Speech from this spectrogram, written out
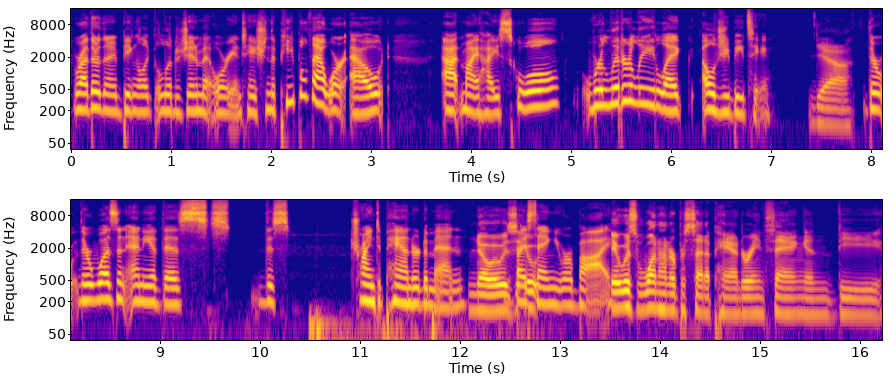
rather than it being like a legitimate orientation. The people that were out at my high school were literally like LGBT. yeah There there wasn't any of this this trying to pander to men no it was by it, saying you were bi. it was 100% a pandering thing and the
